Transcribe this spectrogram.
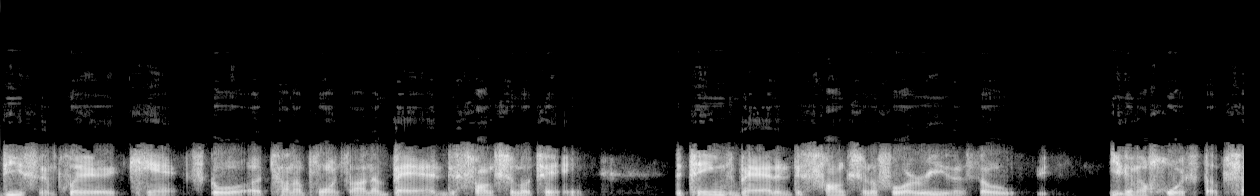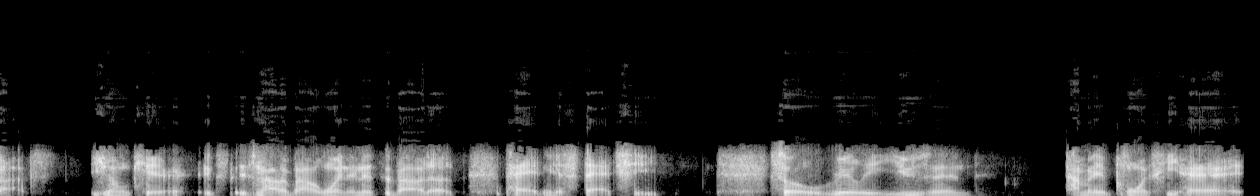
decent player can't score a ton of points on a bad dysfunctional team? The team's bad and dysfunctional for a reason, so you're gonna hoist up shots. You don't care. It's it's not about winning. It's about uh, padding your stat sheet. So really using how many points he had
